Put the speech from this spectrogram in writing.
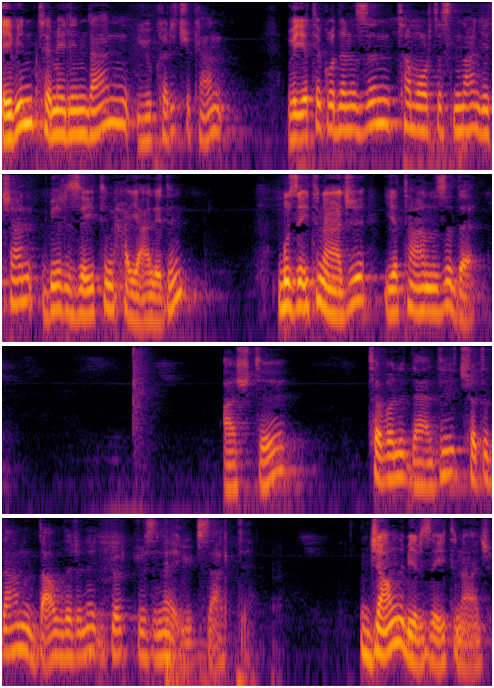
Evin temelinden yukarı çıkan ve yatak odanızın tam ortasından geçen bir zeytin hayal edin. Bu zeytin ağacı yatağınızı da açtı, tavanı deldi, çatıdan dallarını gökyüzüne yükseltti. Canlı bir zeytin ağacı.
